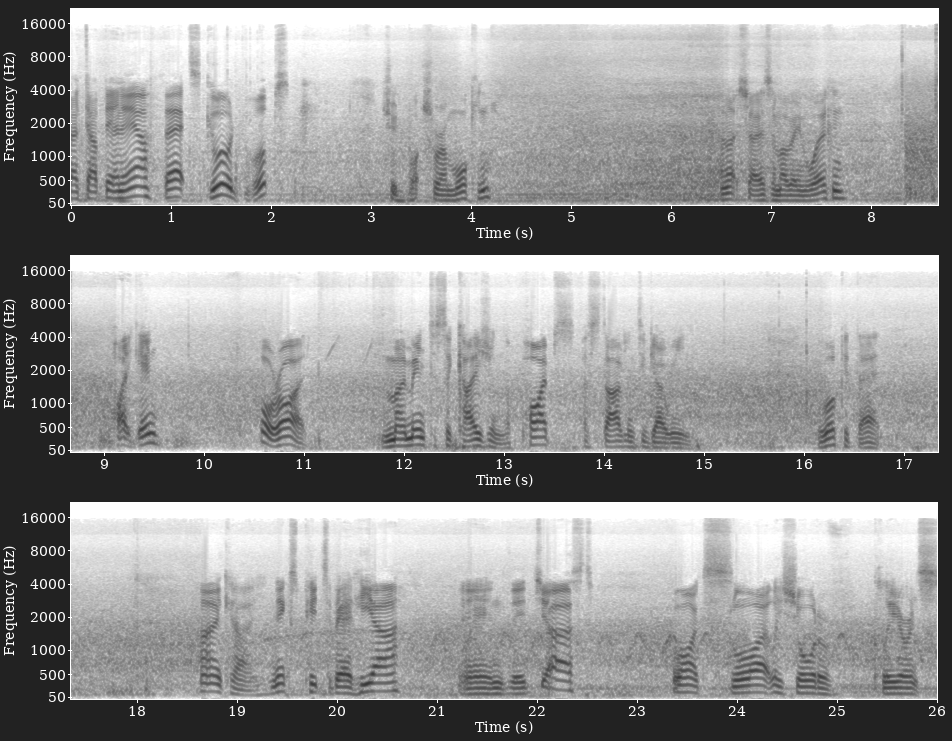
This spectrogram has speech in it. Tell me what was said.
Stacked up there now. That's good. Whoops. Should watch where I'm walking. And that shows them I've been working. Hi again. All right. Momentous occasion. The pipes are starting to go in. Look at that. Okay, next pit's about here. And they're just like slightly short of clearance.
